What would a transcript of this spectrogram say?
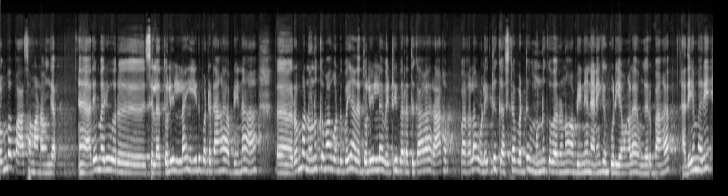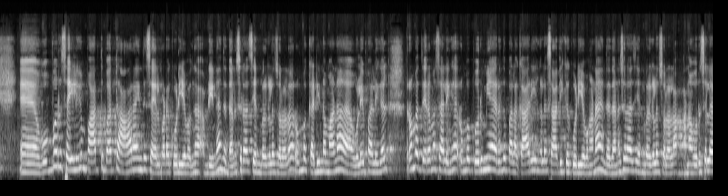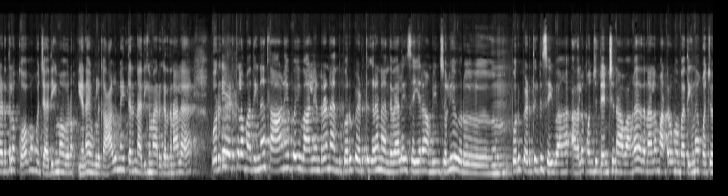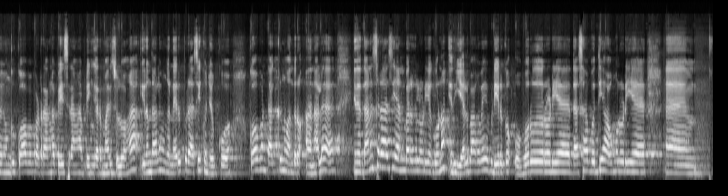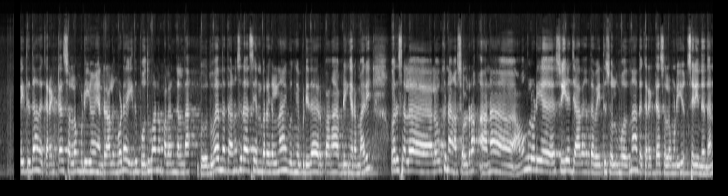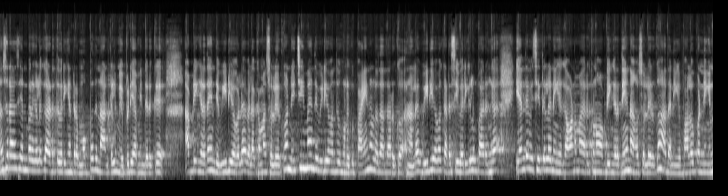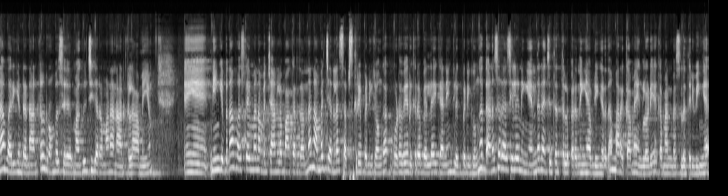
ரொம்ப பாசமானவங்க. அதே மாதிரி ஒரு சில தொழிலெலாம் ஈடுபட்டுட்டாங்க அப்படின்னா ரொம்ப நுணுக்கமாக கொண்டு போய் அந்த தொழிலில் வெற்றி பெறத்துக்காக ராக பகலாக உழைத்து கஷ்டப்பட்டு முன்னுக்கு வரணும் அப்படின்னு நினைக்கக்கூடியவங்களாம் இவங்க இருப்பாங்க. அதே மாதிரி ஒவ்வொரு செயலையும் பார்த்து பார்த்து ஆராய்ந்து செயல்படக்கூடியவங்க அப்படின்னா இந்த தனுசு ராசி என்பர்களை சொல்லலாம். ரொம்ப கடினமான உழைப்பாளிகள் ரொம்ப திறமசாலிங்க ரொம்ப பொறுமையாக இருந்து பல காரியங்களை சாதிக்கக்கூடியவங்கன்னா இந்த தனுசு ராசி என்பர்களை சொல்லலாம். ஆனால் ஒரு சில இடத்துல கோபம் கொஞ்சம் அதிகமாக வரும். ஏன்னா இவங்களுக்கு ஆளுமை திறன் அதிகம் அதிகமாக இருக்கிறதுனால ஒரு இடத்துல பார்த்தீங்கன்னா தானே போய் வாழ்ன்றேன் நான் இந்த பொறுப்பு எடுத்துக்கிறேன் நான் இந்த வேலையை செய்கிறேன் அப்படின்னு சொல்லி ஒரு பொறுப்பு எடுத்துக்கிட்டு செய்வாங்க. அதெல்லாம் கொஞ்சம் டென்ஷன் ஆவாங்க. அதனால் மற்றவங்க பார்த்தீங்கன்னா கொஞ்சம் இவங்க கோபப்படுறாங்க பேசுகிறாங்க அப்படிங்கிற மாதிரி சொல்லுவாங்க. இருந்தாலும் இவங்க நெருப்பு ராசி கொஞ்சம் கோ கோபம் டக்குன்னு வந்துடும் அதனால் இந்த தனுசு ராசி அன்பர்களுடைய குணம் இது இயல்பாகவே இப்படி இருக்கும். ஒவ்வொருவருடைய தசா புத்தி அவங்களுடைய வைத்து தான் அதை கரெக்டாக சொல்ல முடியும் என்றாலும் கூட இது பொதுவான பலன்கள் தான். பொதுவாக இந்த தனுசு ராசி என்பர்கள்னால் இவங்க இப்படி தான் இருப்பாங்க அப்படிங்கிற மாதிரி ஒரு சில அளவுக்கு நாங்கள் சொல்கிறோம் ஆனால் அவங்களுடைய சுய ஜாதகத்தை வைத்து சொல்லும்போது தான் அதை கரெக்டாக சொல்ல முடியும். சரி இந்த தனுசு ராசி என்பர்களுக்கு அடுத்து வருகின்ற முப்பது நாட்களும் எப்படி அமைந்திருக்கு அப்படிங்கிறத இந்த வீடியோவில் விளக்கமாக சொல்லியிருக்கோம். நிச்சயமாக இந்த வீடியோ வந்து உங்களுக்கு பயனுள்ளதாக தான் இருக்கும். அதனால் வீடியோவை கடைசி வரிகளும் பாருங்கள் எந்த விஷயத்தில் நீங்கள் கவனமாக இருக்கணும் அப்படிங்கிறதையும் நாங்கள் சொல்லியிருக்கோம். அதை நீங்கள் ஃபாலோ பண்ணிங்கன்னா வருகின்ற நாட்கள் ரொம்ப மகிழ்ச்சி மகிழ்ச்சிகரமான நாட்களாக அமையும். நீங்கள் இப்போ தான் ஃபஸ்ட் டைமாக நம்ம சேனலை பார்க்குறதா இருந்தால் நம்ம சேனலை சப்ஸ்கிரைப் பண்ணிக்கோங்க. கூடவே இருக்கிற பெல் ஐக்கானையும் கிளிக் பண்ணிக்கோங்க. தனுசு ராசியில் நீங்கள் எந்த நட்சத்திரத்தில் பிறந்தீங்க அப்படிங்கிறத மறக்காமல் எங்களுடைய கமெண்ட் பாக்ஸில் தெரிவிங்க.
